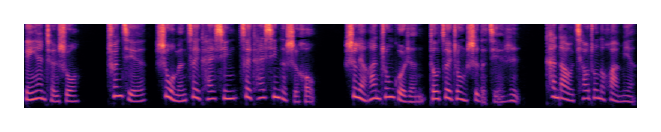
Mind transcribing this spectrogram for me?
林彦辰说：“春节是我们最开心、最开心的时候。”是两岸中国人都最重视的节日。看到敲钟的画面，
